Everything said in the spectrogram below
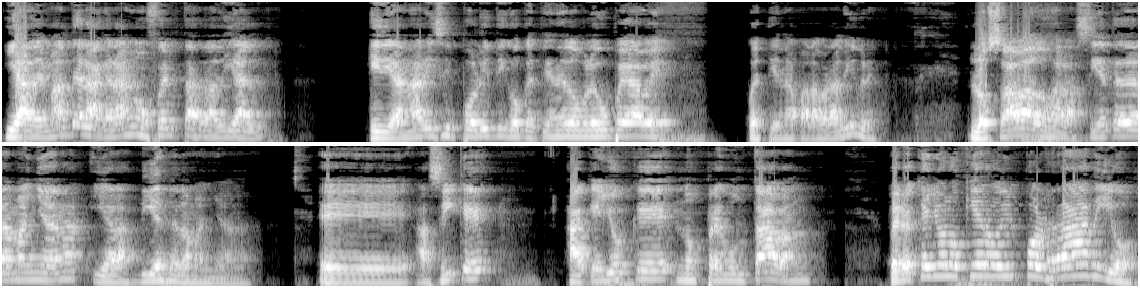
Y además de la gran oferta radial y de análisis político que tiene WPAB, pues tiene la palabra libre. Los sábados a las 7 de la mañana y a las 10 de la mañana. Eh, así que aquellos que nos preguntaban, pero es que yo lo quiero oír por radio.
